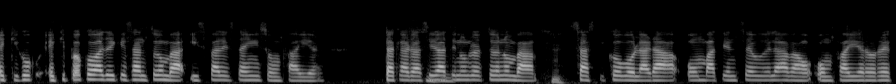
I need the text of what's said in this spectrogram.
ekiko, ekipoko batek izan zuen, ba, East Palestine is on fire. Eta, klaro, hasi Mhm. baten ulertu denun, ba, zazkiko bolara on baten zeudela, ba, on fire horrek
